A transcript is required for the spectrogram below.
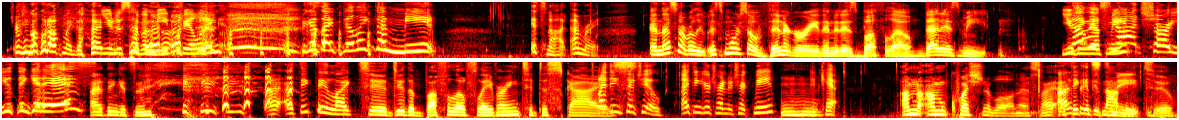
I'm going off my gut. You just have a meat feeling. because I feel like the meat. It's not. I'm right. And that's not really, it's more so vinegary than it is buffalo. That is meat. You no, think that's it's meat? not. Shar, you think it is? I think it's meat. I, I think they like to do the buffalo flavoring to disguise. I think so too. I think you're trying to trick me. And cat. I'm I'm questionable on this. I, I, I think, think it's, it's not meat. meat too.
